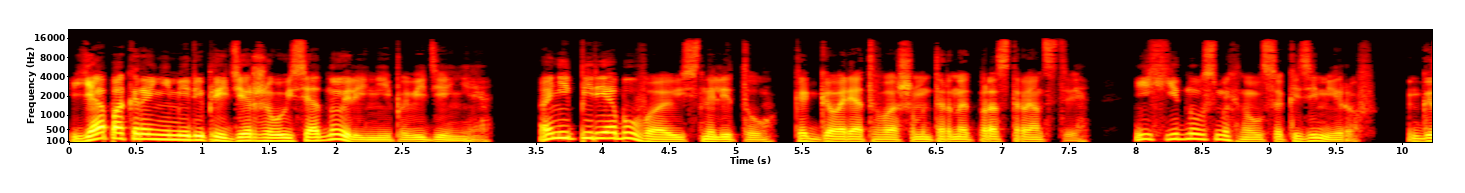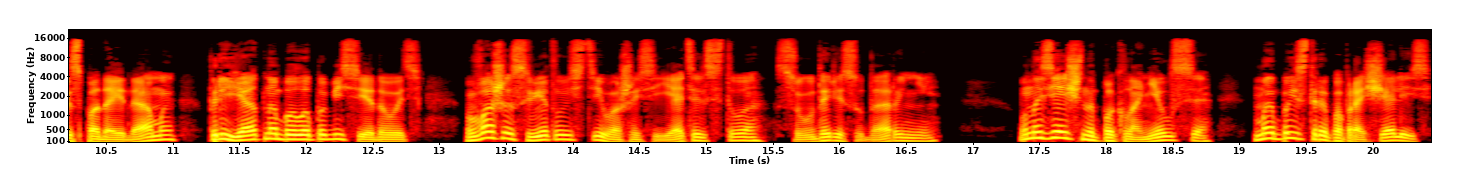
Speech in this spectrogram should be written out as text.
Я, по крайней мере, придерживаюсь одной линии поведения, а не переобуваюсь на лету, как говорят в вашем интернет-пространстве. Ехидно усмехнулся Казимиров. Господа и дамы, приятно было побеседовать. Ваши светлости, ваше сиятельство, судари, сударыни. Он изящно поклонился, мы быстро попрощались,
